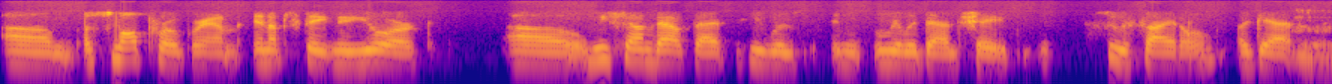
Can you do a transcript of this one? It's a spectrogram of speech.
um, a small program in upstate New York, uh, we found out that he was in really bad shape, suicidal again, mm-hmm.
